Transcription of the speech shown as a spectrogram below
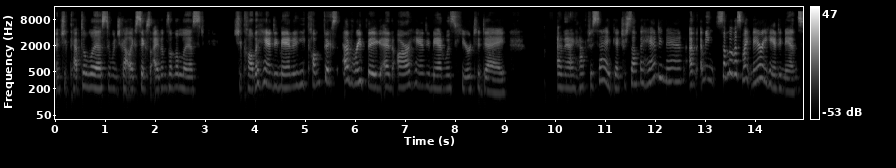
And she kept a list. And when she got like six items on the list, she called the handyman and he come fix everything. And our handyman was here today. And I have to say, get yourself a handyman. I, I mean, some of us might marry handymans,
